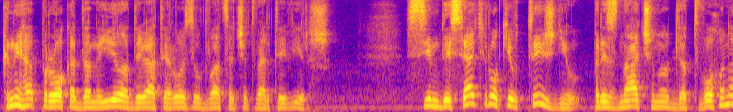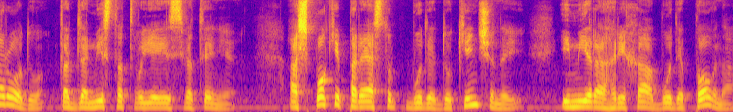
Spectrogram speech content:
Книга пророка Даниїла, 9 розділ, 24 вірш. 70 років тижнів призначено для Твого народу та для міста Твоєї святині, аж поки переступ буде докінчений, і міра гріха буде повна,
